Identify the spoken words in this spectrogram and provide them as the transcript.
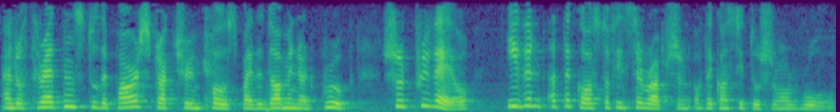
and of threats to the power structure imposed by the dominant group, should prevail, even at the cost of interruption of the constitutional rule.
